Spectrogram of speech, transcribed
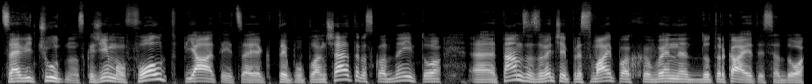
це відчутно. Скажімо, Fold 5, це як типу планшет розкладний, то е, там зазвичай при свайпах ви не доторкаєтеся до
